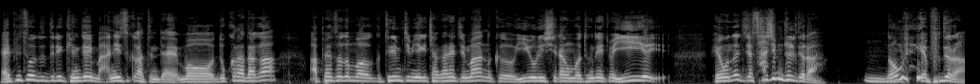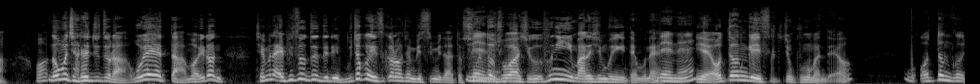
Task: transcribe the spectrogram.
에피소드들이 굉장히 많이 있을 것 같은데 뭐 녹화를 하다가 앞에서도 뭐그 드림팀 얘기 잠깐 했지만 그 이효리 씨랑 뭐 등등 했지만 이 배우는 진짜 사심 들더라. 너무 예쁘더라. 어, 너무 잘해주더라. 오해했다. 뭐 이런 재미난 에피소드들이 무조건 있을 거라고 좀 믿습니다. 또 술도 네네. 좋아하시고 흥이 많으신 분이기 때문에. 네네. 예, 어떤 게 있을지 좀 궁금한데요. 뭐 어떤 거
